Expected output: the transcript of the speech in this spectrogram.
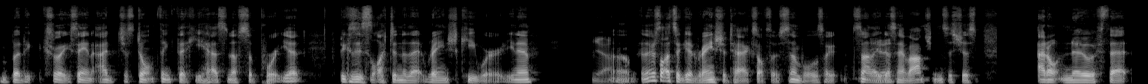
but it's like saying I just don't think that he has enough support yet because he's locked into that ranged keyword, you know. Yeah. Um, and there's lots of good ranged attacks off those symbols. Like it's not that he doesn't have options. It's just I don't know if that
